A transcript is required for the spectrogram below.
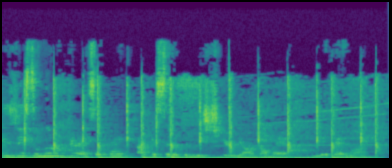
It's just a little dress, okay? I can sit up in this chair, y'all. Don't laugh at me?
